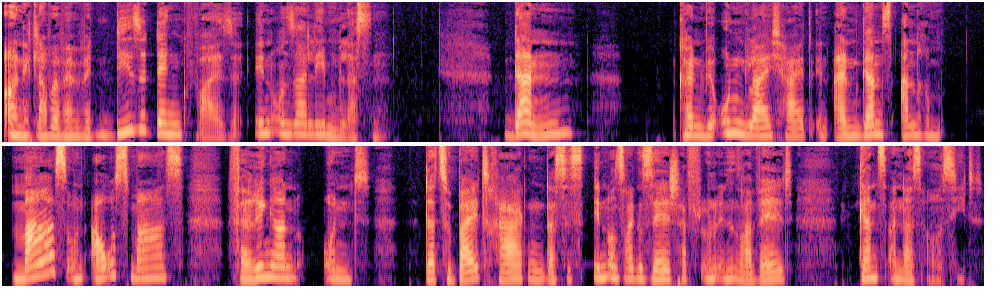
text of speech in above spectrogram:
Und ich glaube, wenn wir diese Denkweise in unser Leben lassen, dann können wir Ungleichheit in einem ganz anderen Maß und Ausmaß verringern und dazu beitragen, dass es in unserer Gesellschaft und in unserer Welt ganz anders aussieht.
